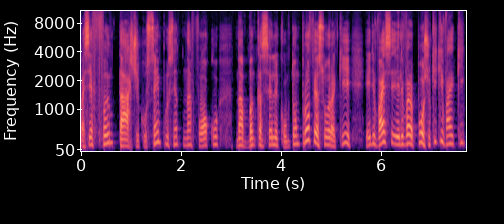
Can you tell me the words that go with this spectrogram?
vai ser fantástico, 100% na foco na banca Selecom. Então o professor aqui, ele vai, ele vai, poxa, o que que vai, que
